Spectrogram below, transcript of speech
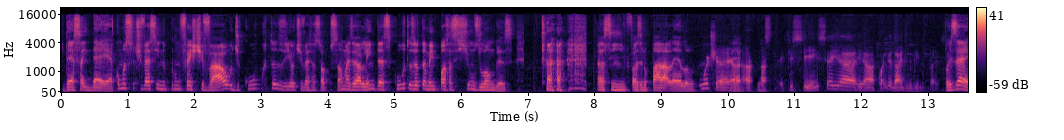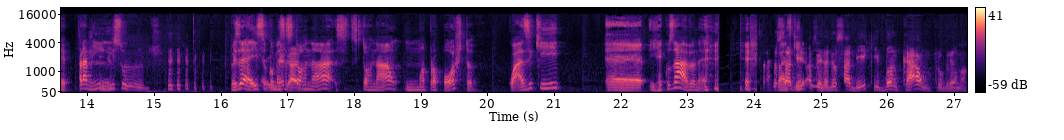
dessa ideia. É como se eu estivesse indo para um festival de curtas e eu tivesse essa opção, mas além das curtas eu também posso assistir uns longas. assim, fazendo paralelo. Curte a, é, a, a, eficiência e a, e a, qualidade do Game Pass. Pois é, para mim isso. pois é, isso é começa a se tornar, se tornar uma proposta quase que é, irrecusável, né? Apesar de, saber, que... eu saber que bancar um programa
